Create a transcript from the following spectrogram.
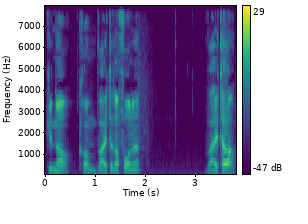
Genau, komm, weiter nach vorne. Weiter.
